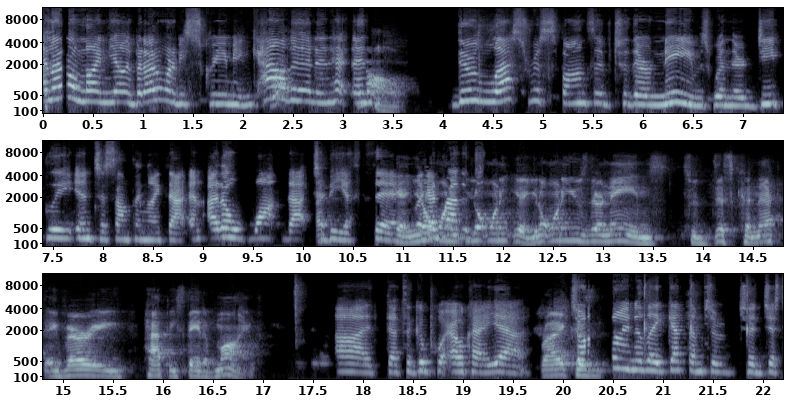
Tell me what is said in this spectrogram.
And I don't mind yelling, but I don't want to be screaming Calvin and and no they're less responsive to their names when they're deeply into something like that and i don't want that to be a thing. Yeah you, like, don't, want to, you don't want to yeah you don't want to use their names to disconnect a very happy state of mind. Uh that's a good point okay yeah. Right so i'm trying to like get them to to just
